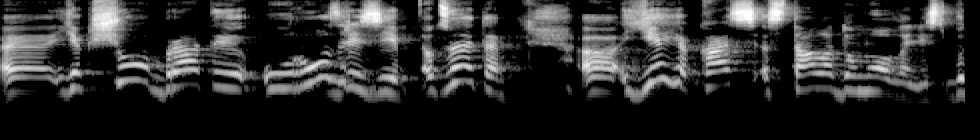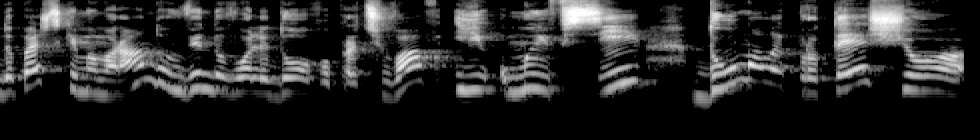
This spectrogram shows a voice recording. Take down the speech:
Е, якщо брати у розрізі, от знаєте, е, є якась стала домовленість. Будапештський меморандум він доволі довго працював, і ми всі думали про те, що,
